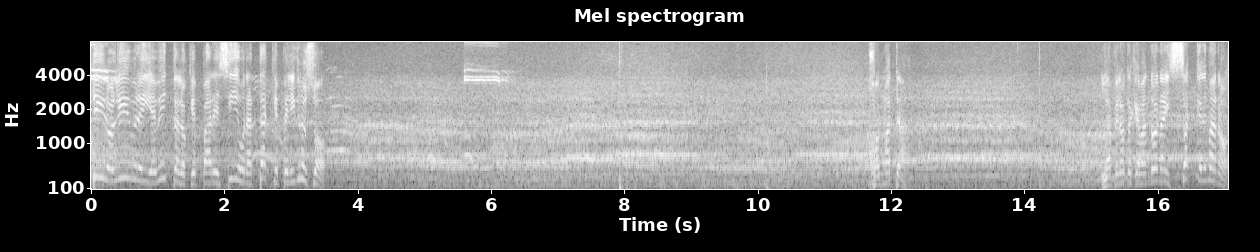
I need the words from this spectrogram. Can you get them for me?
Tiro libre y evita lo que parecía un ataque peligroso. Juan Mata. La pelota que abandona y saque de manos.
